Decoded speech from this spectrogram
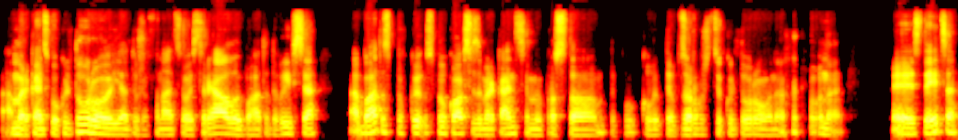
американську культуру. Я дуже фанат цього серіалу, багато дивився. А багато спілкувався з американцями. Просто, типу, коли ти обзорвиш цю культуру, вона вона е, стається.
